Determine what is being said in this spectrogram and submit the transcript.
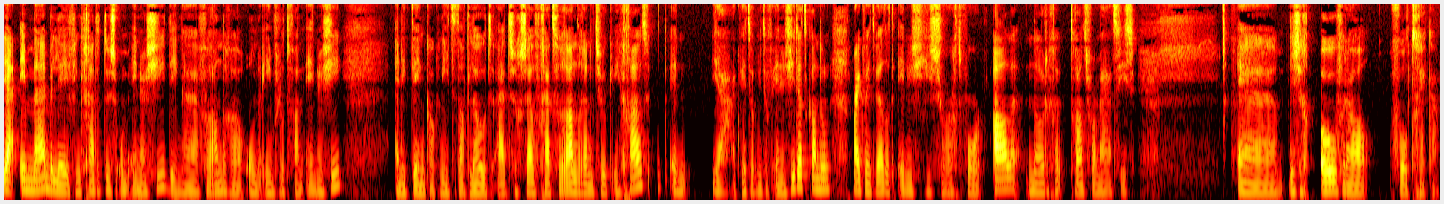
ja, in mijn beleving gaat het dus om energie. Dingen veranderen onder invloed van energie. En ik denk ook niet dat lood uit zichzelf gaat veranderen natuurlijk in goud. En ja, ik weet ook niet of energie dat kan doen. Maar ik weet wel dat energie zorgt voor alle nodige transformaties. Uh, die zich overal voltrekken.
